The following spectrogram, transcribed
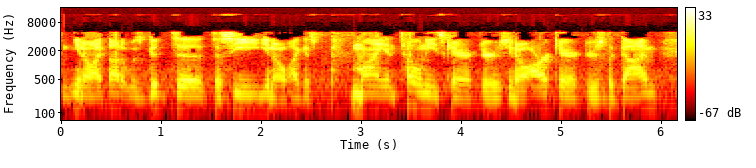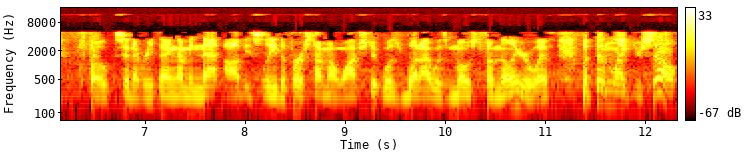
You know, I thought it was good to to see you know I guess my and Tony's characters, you know our characters, the Gaim folks and everything. I mean, that obviously the first time I watched it was what I was most familiar with. But then, like yourself,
